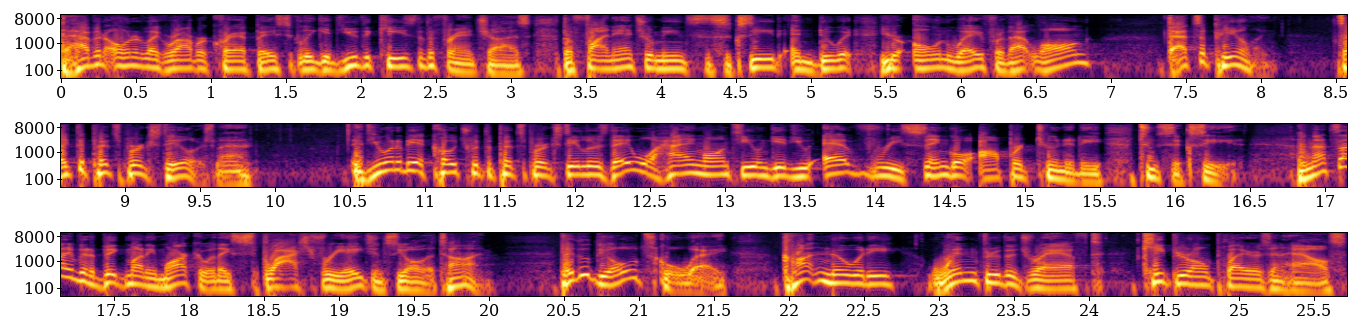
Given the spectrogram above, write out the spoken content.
To have an owner like Robert Kraft basically give you the keys to the franchise, the financial means to succeed and do it your own way for that long, that's appealing. It's like the Pittsburgh Steelers, man. If you want to be a coach with the Pittsburgh Steelers, they will hang on to you and give you every single opportunity to succeed. And that's not even a big money market where they splash free agency all the time. They do it the old school way continuity, win through the draft, keep your own players in house,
